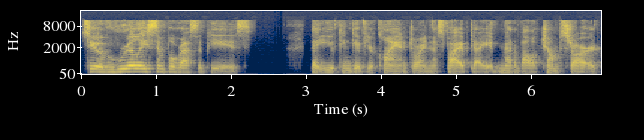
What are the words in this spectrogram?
So you have really simple recipes that you can give your client during this five day metabolic jumpstart.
